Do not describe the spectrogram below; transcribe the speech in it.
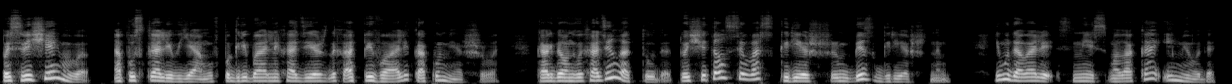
Посвящаемого опускали в яму в погребальных одеждах, отпевали, как умершего. Когда он выходил оттуда, то считался воскресшим, безгрешным. Ему давали смесь молока и меда,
